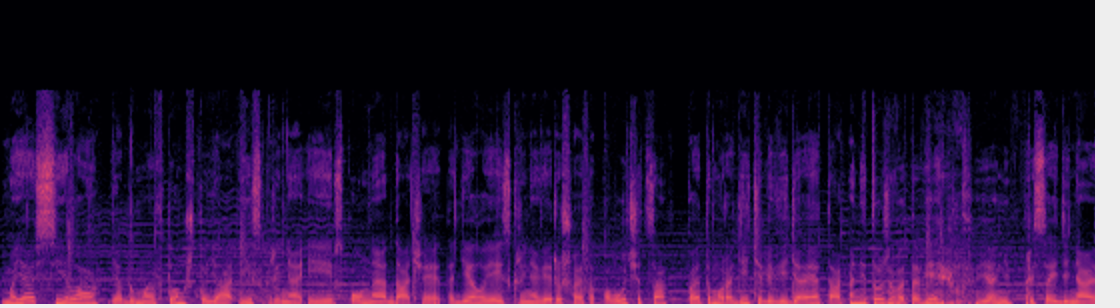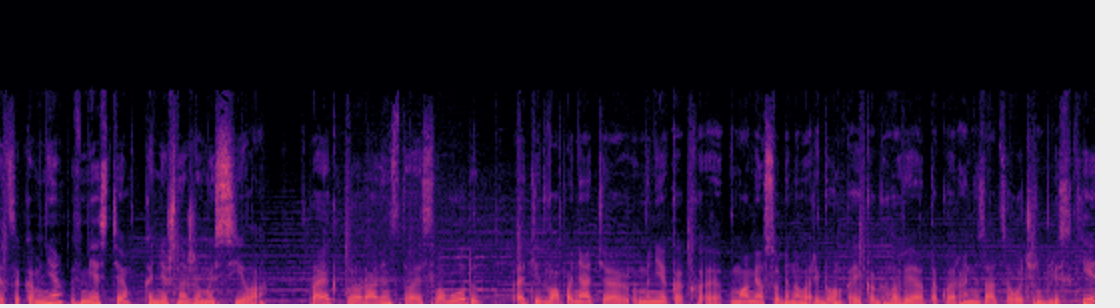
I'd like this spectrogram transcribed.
Моя сила, я думаю, в том, что я искренне и с полной отдачей это делаю. Я искренне верю, что это получится. Поэтому родители, видя это, они тоже в это верят, и они присоединяются ко мне. Вместе, конечно же, мы сила. Проект про равенство и свободу эти два понятия мне, как э, маме особенного ребенка и как главе такой организации, очень близки.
